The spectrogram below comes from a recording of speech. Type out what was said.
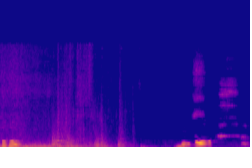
cu, cu. Nossa. Nossa.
